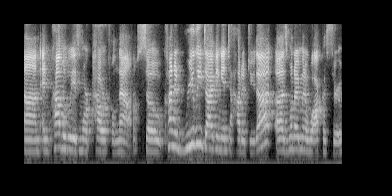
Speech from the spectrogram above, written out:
um, and probably is more powerful now. So, kind of really diving into how to do that uh, is what I'm going to walk us through.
